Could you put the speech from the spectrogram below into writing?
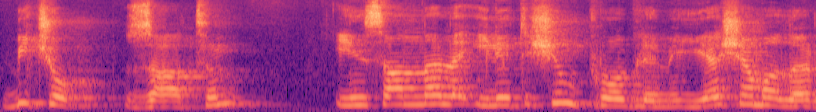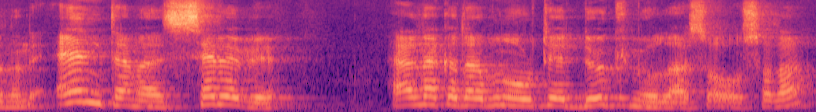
birçok zatın insanlarla iletişim problemi yaşamalarının en temel sebebi her ne kadar bunu ortaya dökmüyorlarsa olsa da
